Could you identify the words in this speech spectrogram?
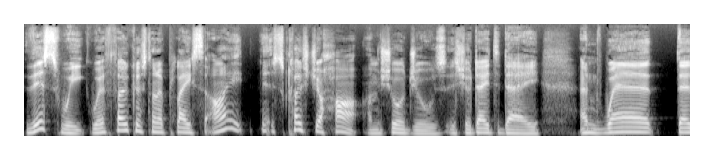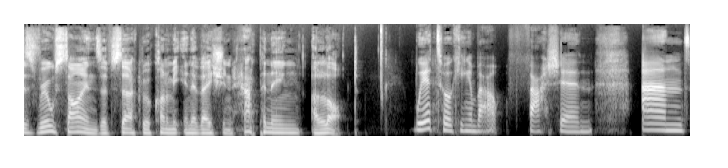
This week we're focused on a place that I it's close to your heart. I'm sure, Jules. It's your day to day, and where there's real signs of circular economy innovation happening a lot. We're talking about fashion and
